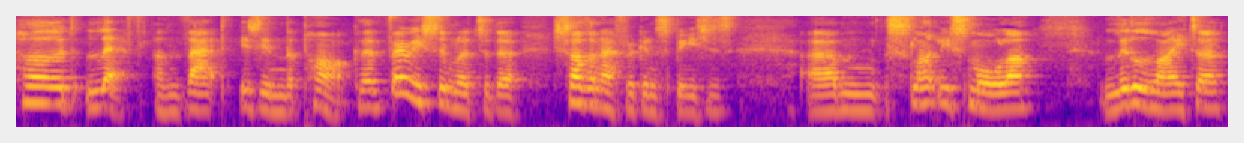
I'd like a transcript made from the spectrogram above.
herd left, and that is in the park. They're very similar to the Southern African species, um, slightly smaller, little lighter,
